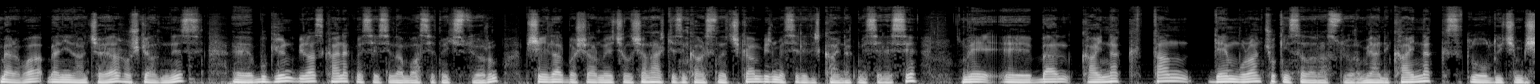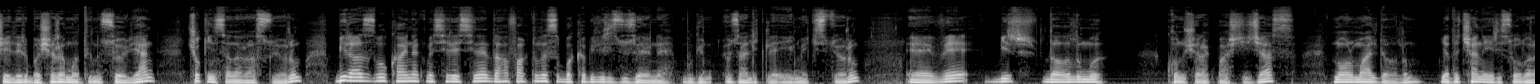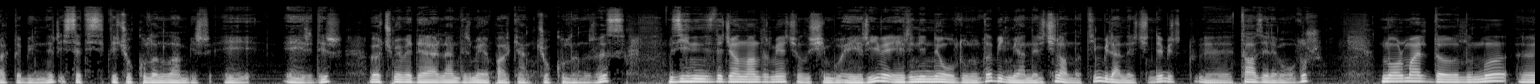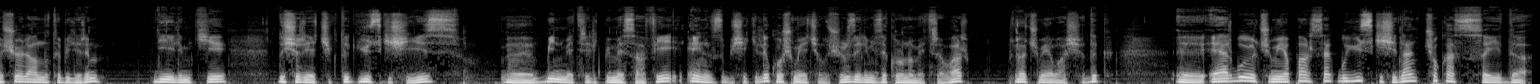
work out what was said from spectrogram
Merhaba ben İnan Çayar, hoş geldiniz. Ee, bugün biraz kaynak meselesinden bahsetmek istiyorum. Bir şeyler başarmaya çalışan herkesin karşısına çıkan bir meseledir kaynak meselesi. Ve e, ben kaynaktan dem vuran çok insana rastlıyorum. Yani kaynak kısıtlı olduğu için bir şeyleri başaramadığını söyleyen çok insana rastlıyorum. Biraz bu kaynak meselesine daha farklı nasıl bakabiliriz üzerine bugün özellikle eğilmek istiyorum. Ee, ve bir dağılımı konuşarak başlayacağız normal dağılım ya da çan eğrisi olarak da bilinir. İstatistikte çok kullanılan bir e, eğridir. Ölçme ve değerlendirme yaparken çok kullanırız. Zihninizde canlandırmaya çalışayım bu eğriyi ve eğrinin ne olduğunu da bilmeyenler için anlatayım. Bilenler için de bir e, tazeleme olur. Normal dağılımı e, şöyle anlatabilirim. Diyelim ki dışarıya çıktık 100 kişiyiz. 1000 metrelik bir mesafeyi en hızlı bir şekilde koşmaya çalışıyoruz. Elimizde kronometre var. Ölçmeye başladık. Ee, eğer bu ölçümü yaparsak bu 100 kişiden çok az sayıda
